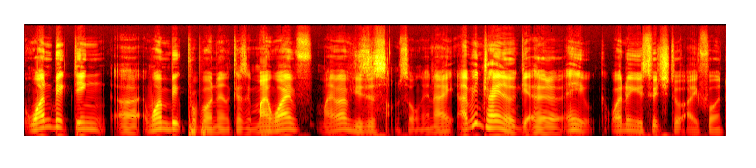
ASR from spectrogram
one big thing, uh, one big proponent because my wife, my wife uses Samsung, and I I've been trying to get her. To, hey, why don't you switch to iPhone?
